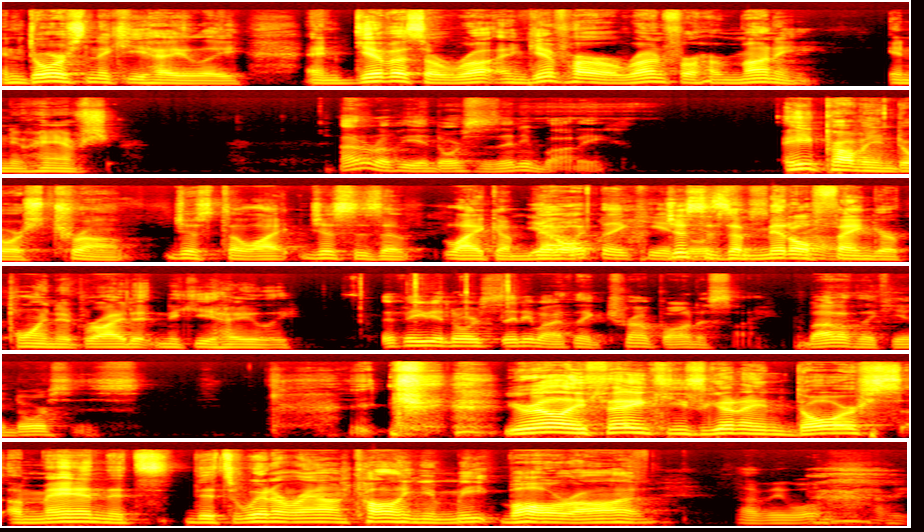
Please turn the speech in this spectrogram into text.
endorse Nikki Haley, and give us a run and give her a run for her money in New Hampshire. I don't know if he endorses anybody. He probably endorsed Trump just to like just as a like a Yeah, I middle think he just as a middle Trump. finger pointed right at Nikki Haley. If he endorses anybody, I think Trump, honestly. But I don't think he endorses. you really think he's going to endorse a man that's that's went around calling him Meatball Ron? I mean, well, I mean,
